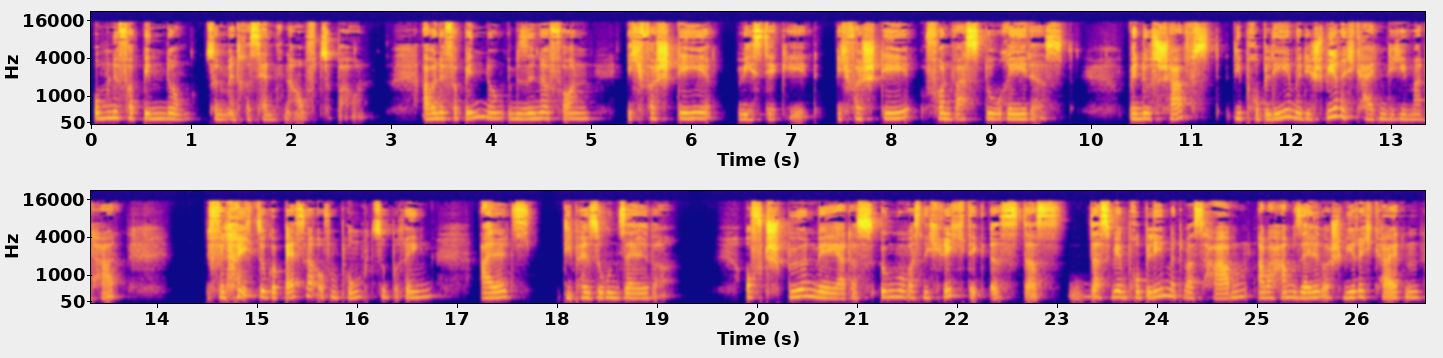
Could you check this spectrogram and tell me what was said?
um eine Verbindung zu einem Interessenten aufzubauen. Aber eine Verbindung im Sinne von, ich verstehe, wie es dir geht. Ich verstehe, von was du redest. Wenn du es schaffst, die Probleme, die Schwierigkeiten, die jemand hat, vielleicht sogar besser auf den Punkt zu bringen als die Person selber oft spüren wir ja, dass irgendwo was nicht richtig ist, dass, dass wir ein Problem mit was haben, aber haben selber Schwierigkeiten,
